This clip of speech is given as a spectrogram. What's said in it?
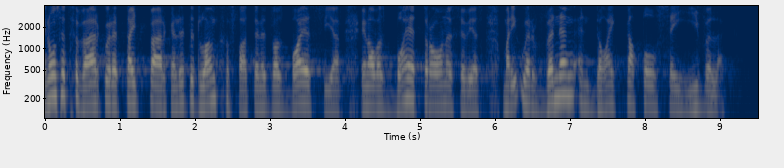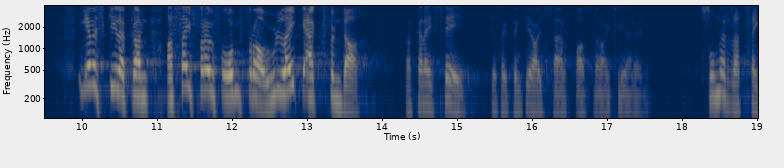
En ons het gewerk oor 'n tydperk en dit het lank gevat en dit was baie seer en daar was baie trane gewees, maar die oorwinning in daai kappel se huwelik. Ewe skielik kan as sy vrou vir hom vra, "Hoe lyk ek vandag?" dan kan hy sê, Jesus, ek dink jy daai serp pas by daai klere nie. Sonder dat sy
